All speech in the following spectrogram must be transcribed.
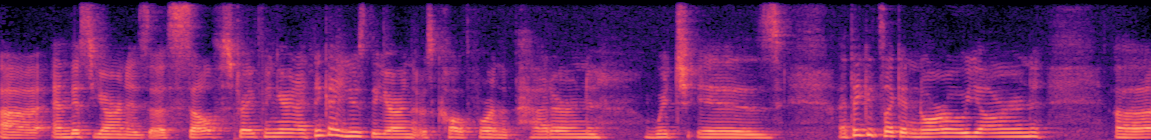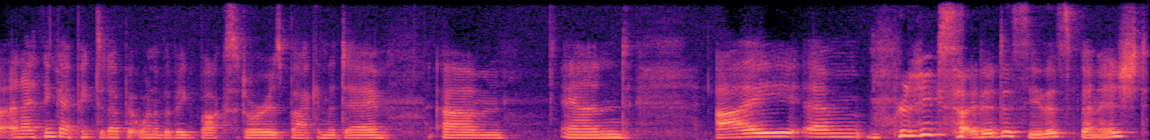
Uh, and this yarn is a self-striping yarn. I think I used the yarn that was called for in the pattern, which is, I think it's like a Noro yarn. Uh, and I think I picked it up at one of the big box stores back in the day. Um, and I am pretty excited to see this finished.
